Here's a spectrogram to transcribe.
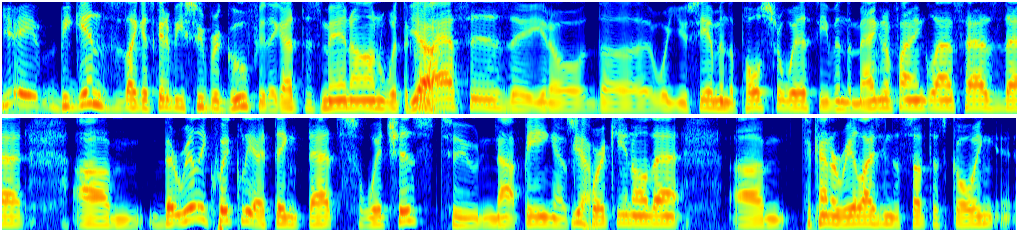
Yeah, it begins like it's going to be super goofy. They got this man on with the yeah. glasses. They, you know, the what you see him in the poster with. Even the magnifying glass has that. Um, but really quickly, I think that switches to not being as yeah. quirky and all that. Um, to kind of realizing the stuff that's going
